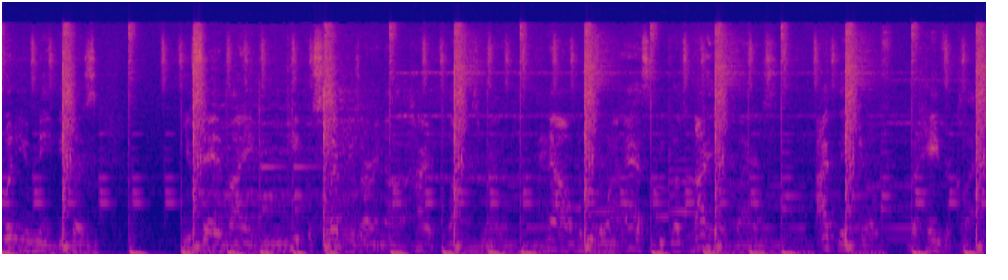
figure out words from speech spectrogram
What do you mean? Because you said like people, celebrities are in a higher class, right? Now the reason why I ask is because when I hear class, I think of behavior class.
